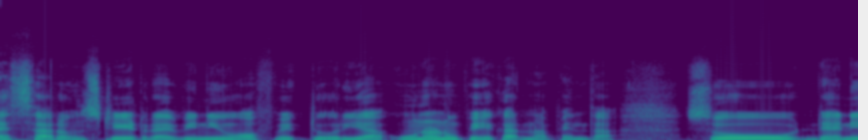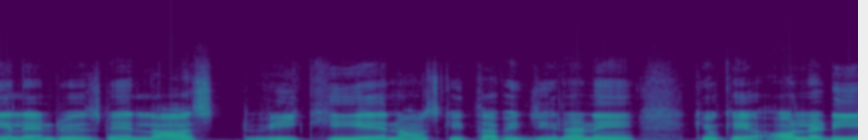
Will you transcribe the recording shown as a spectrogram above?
SR on state revenue of Victoria ਉਹਨਾਂ ਨੂੰ ਪੇ ਕਰਨਾ ਪੈਂਦਾ। ਸੋ ਡੈਨੀਅਲ ਐਂਡਰਿਊਜ਼ ਨੇ ਲਾਸਟ ਵੀਕ ਹੀ ਇਹ ਅਨਾਉਂਸ ਕੀਤਾ ਵੀ ਜਿਨ੍ਹਾਂ ਨੇ, ਕਿਉਂਕਿ ਆਲਰੇਡੀ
